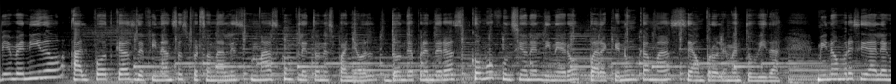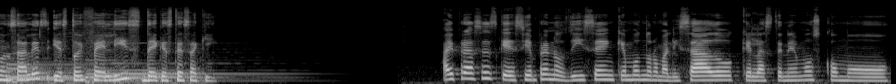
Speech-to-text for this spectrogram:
Bienvenido al podcast de finanzas personales más completo en español, donde aprenderás cómo funciona el dinero para que nunca más sea un problema en tu vida. Mi nombre es Idalia González y estoy feliz de que estés aquí. Hay frases que siempre nos dicen que hemos normalizado, que las tenemos como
